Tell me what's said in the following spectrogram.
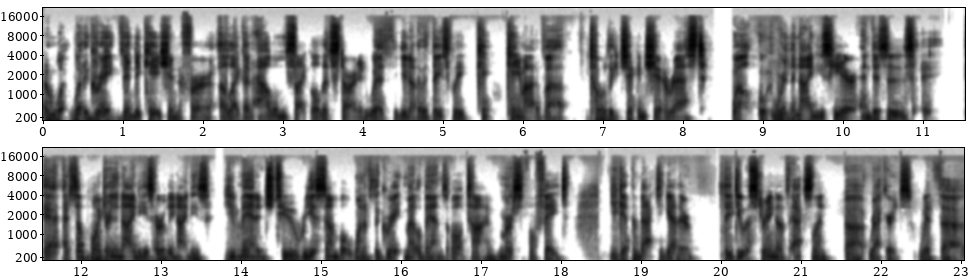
what what a great vindication for a, like an album cycle that started with you know that basically came out of a totally chicken shit arrest. Well, we're in the '90s here, and this is eh, at some point during the 90s, early 90s, you managed to reassemble one of the great metal bands of all time, Mercyful Fate. You get them back together. They do a string of excellent uh, records with uh,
